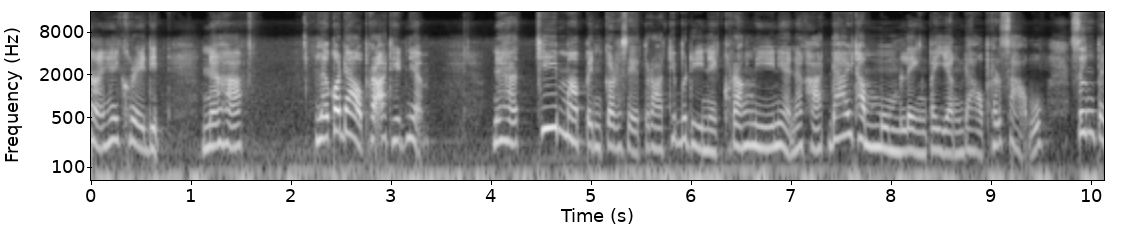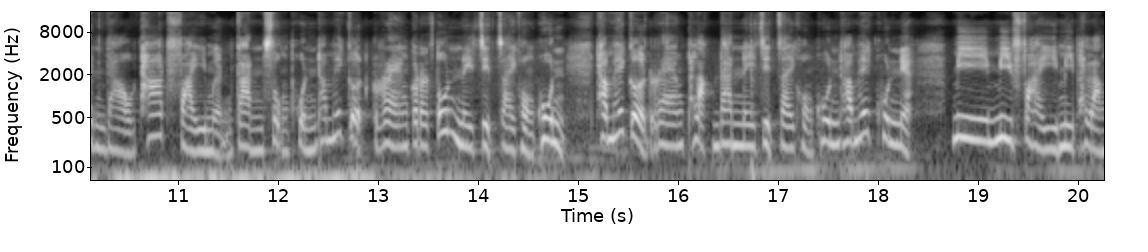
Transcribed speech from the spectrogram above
นายให้เครดิตนะคะ แล้วก็ดาวพระอาทิตย์เนี่ย นะคะที่มาเป็นเกษตราธิบดีในครั้งนี้เนี่ยนะคะได้ทำมุมเล็งไปยังดาวพระเสาร์ซึ่งเป็นดาวธาตุไฟเหมือนกัน ส่งผลทำให้เกิดแรงกระตุ้นในจิตใจของคุณทำให้เกิดแรงผลักดันในจิตใจของคุณทำให้คุณเนี่ยมีมีไฟมีพลัง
